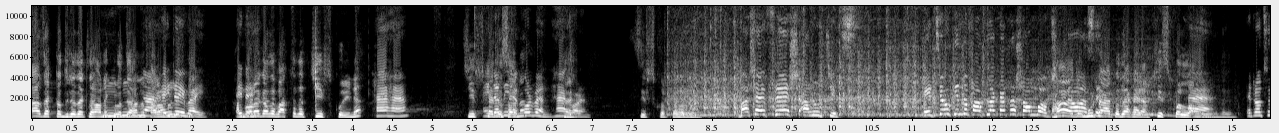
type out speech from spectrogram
কাজ একটা দুইটা দেখলে অনেকগুলো দেখানোর কারণ হলো এইটাই ভাই, আমরা কাছে বাচ্চাদের চিপস করি না? হ্যাঁ হ্যাঁ। চিপস খাইতে চায় না? করবেন? হ্যাঁ করেন। চিপস করতে পারবেন। বাসায় ফ্রেশ আলুর চিপস এর চেয়েও কিন্তু পাতলা কাটা সম্ভব হ্যাঁ এটা। মোটা একটা দেখাইলাম চিপস করলাম। হ্যাঁ। এটা হচ্ছে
